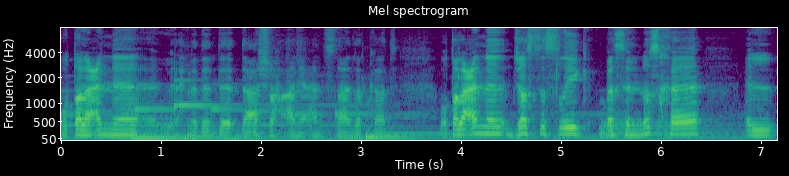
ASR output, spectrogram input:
وطلع لنا إحنا دا, دا, دا أشرح أني عن سنايدر كات وطلع لنا جاستس ليج بس النسخة ال ال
